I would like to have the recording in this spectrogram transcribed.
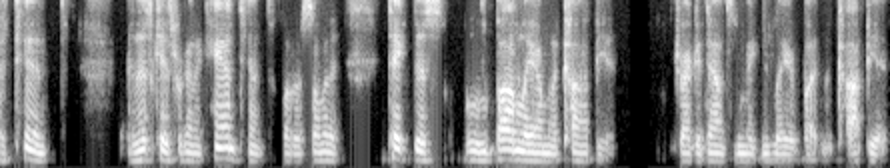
a, tint. In this case, we're going to hand tint the photo. So I'm going to take this bottom layer, I'm going to copy it, drag it down to the make new layer button copy it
